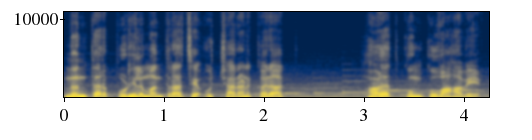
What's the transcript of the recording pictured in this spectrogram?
नंतर पुढील मंत्राचे उच्चारण करत हळद कुंकू वाहावेत.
